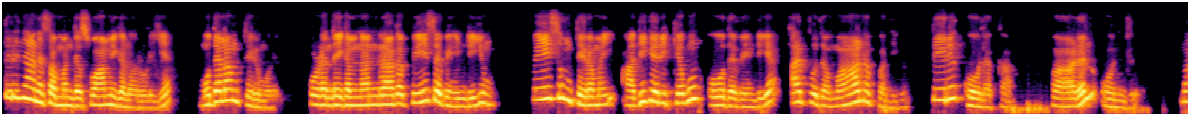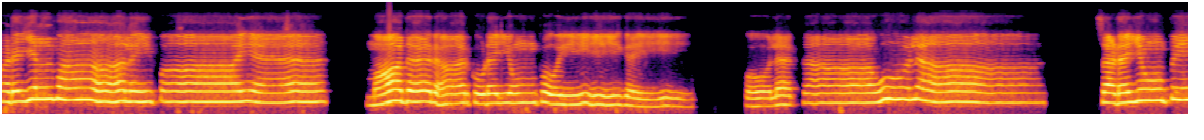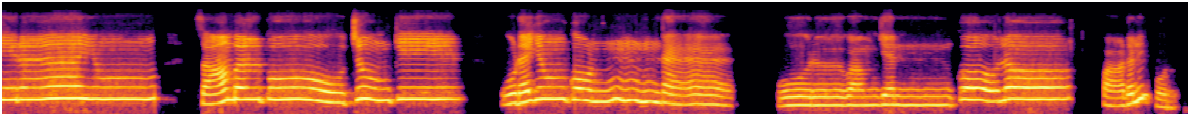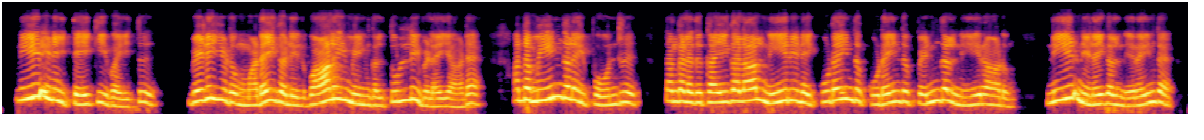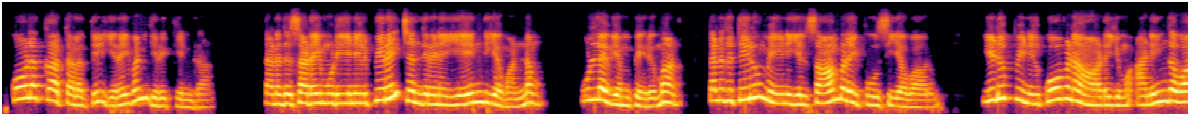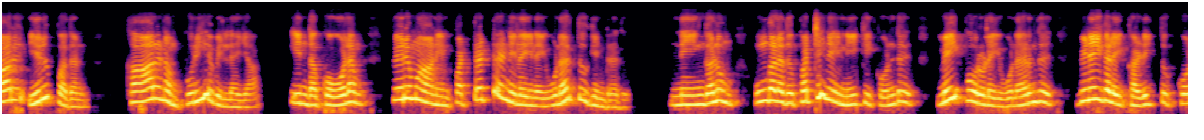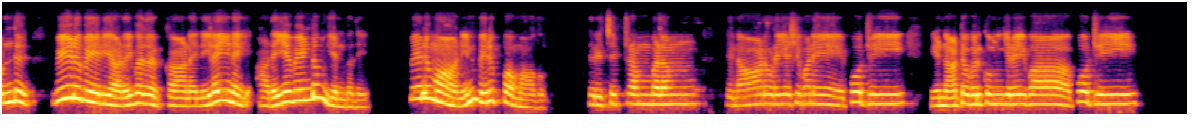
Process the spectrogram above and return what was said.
திருஞான சம்பந்த சுவாமிகள் அருளிய முதலாம் திருமுறை. குழந்தைகள் நன்றாக பேச வேண்டியும் பேசும் திறமை அதிகரிக்கவும் ஓத வேண்டிய அற்புதமான பதிகம் திருக்கோலக்கா பாடல் ஒன்று. மடையில் மாலை பாய மாதரார் குடையும் பொய்கை. கோலக்காவும் சடையும் பிறையும் சாம்பல் பூச்சும் கீழ் உடையும் கொண்ட உருவம் என் கோலோ. பாடலின் பொருள். நீரினை தேக்கி வைத்து வெளியிடும் மடைகளில் வாழை மீன்கள் துள்ளி விளையாட அந்த மீன்களை போன்று தங்களது கைகளால் நீரினை குடைந்து குடைந்து பெண்கள் நீராடும் நீர்நிலைகள் நிறைந்த கோலக்கா தலத்தில் இறைவன் இருக்கின்றான். தனது சடைமுடியினில் பிறை சந்திரனை ஏந்திய வண்ணம் உள்ள எம்பெருமான் தனது திருமேனியில் சாம்பலை பூசியவாறும் இடுப்பினில் கோவண ஆடையும் அணிந்தவாறு இருப்பதன் காரணம் புரியவில்லையா? இந்த கோலம் பெருமானின் பற்றற்ற நிலையினை உணர்த்துகின்றது. நீங்களும் உங்களது பற்றினை நீக்கிக் கொண்டு மெய்ப்பொருளை உணர்ந்து வினைகளை கழித்து கொண்டு வீடு வேறி அடைவதற்கான நிலையினை அடைய வேண்டும் என்பதே பெருமானின் விருப்பமாகும். திருச்சிற்றம்பலம் நாடுடைய சிவனே போற்றி என் நாட்டவர்க்கும் இறைவா போற்றி.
